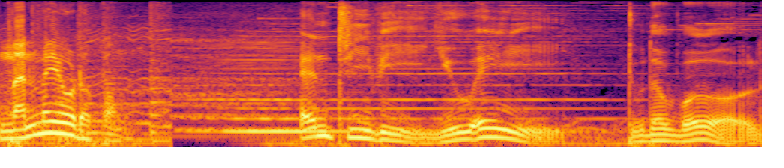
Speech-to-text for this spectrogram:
നന്മയോടൊപ്പം N T V U A to the world.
